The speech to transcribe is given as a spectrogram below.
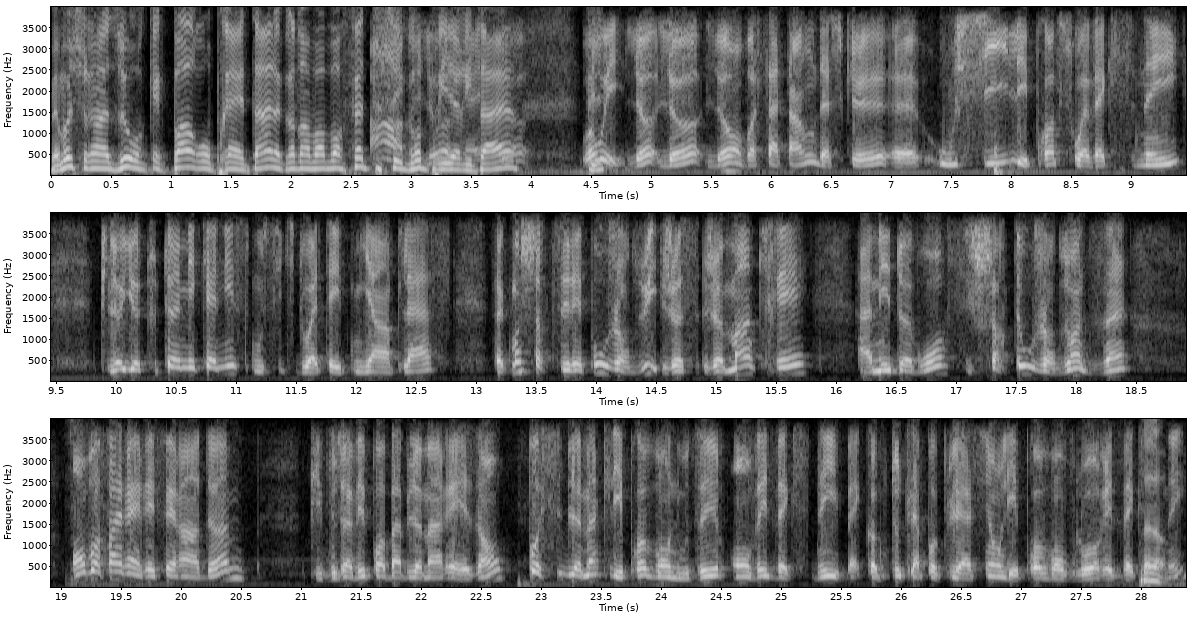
Mais moi, je suis rendu au, quelque part au printemps, là, quand on va avoir fait tous ah, ces groupes ben prioritaires. Oui, oui. Là, là, là, on va s'attendre à ce que euh, aussi les profs soient vaccinés. Puis là, il y a tout un mécanisme aussi qui doit être mis en place. Fait que moi, je sortirais pas aujourd'hui. Je, je manquerais à mes devoirs si je sortais aujourd'hui en disant on va faire un référendum, puis vous avez probablement raison. Possiblement que les profs vont nous dire on va être vaccinés. Ben, comme toute la population, les profs vont vouloir être vaccinés.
